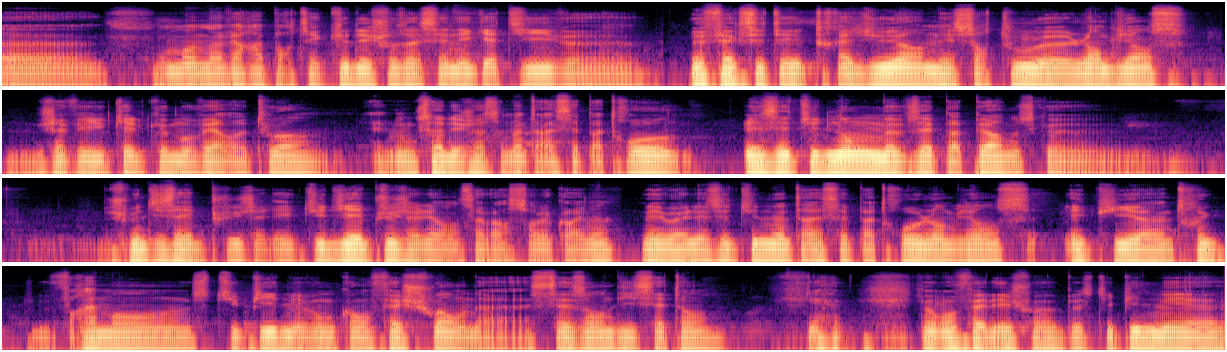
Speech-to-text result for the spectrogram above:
euh, on m'en avait rapporté que des choses assez négatives. Euh, le fait que c'était très dur, mais surtout l'ambiance. J'avais eu quelques mauvais retours. Et donc ça, déjà, ça m'intéressait pas trop. Les études longues me faisaient pas peur parce que je me disais plus j'allais étudier, plus j'allais en savoir sur le corps humain. Mais ouais, les études m'intéressaient pas trop, l'ambiance. Et puis un truc vraiment stupide, mais bon, quand on fait choix, on a 16 ans, 17 ans. Donc on fait des choix un peu stupides, mais euh,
